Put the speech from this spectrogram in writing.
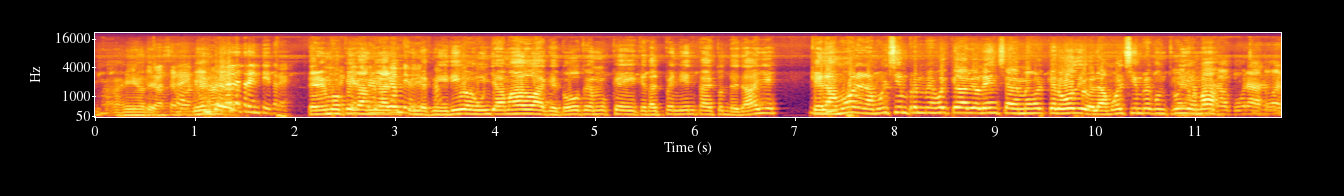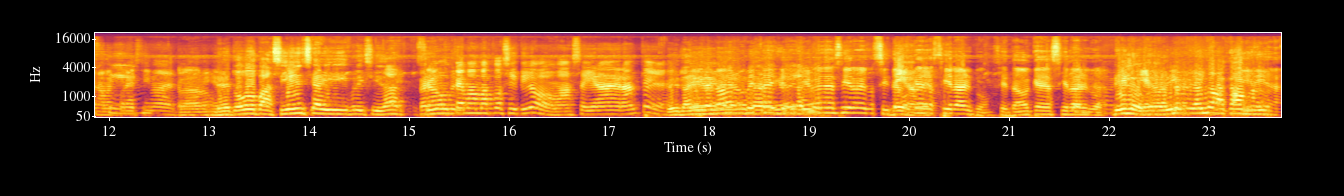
Imagínate. La O sea, semana- Bien, un total te- de 33. Tenemos que que cambiar En definitivo, es un llamado a que todos tenemos que, que estar pendientes de estos detalles. Que el amor, el amor siempre es mejor que la violencia, es mejor que el odio. El amor siempre construye más. por encima de todo. Claro. De todo, paciencia y felicidad. Pero es Sí, un tema más positivo, a seguir adelante. Sí, dale, dale, dale, viste, yo- decir algo, si tengo que decir algo, si tengo que decir algo, Dilo, pero dilo hablando a la cámara. diría,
